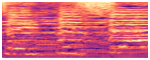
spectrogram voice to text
safe and sound.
